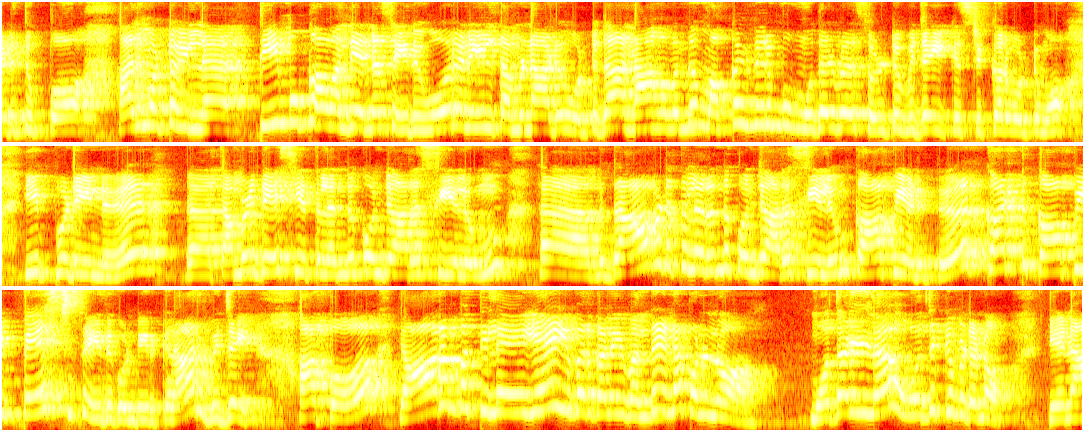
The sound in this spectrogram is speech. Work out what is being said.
எடுத்துப்போம். அது மட்டும் இல்லை திமுக வந்து என்ன செய்து? ஓரணியில் தமிழ்நாடு ஒட்டுதான் நாங்க வந்து மக்கள் விரும்பும் முதல்வர் சொல்லிட்டு விஜய்க்கு ஸ்டிக்கர் ஒட்டுவோம். இப்படின்னு தமிழ் தேசியத்துல இருந்து கொஞ்சம் அரசியலும் திராவிடத்துல இருந்து கொஞ்சம் அரசியலும் காப்பி எடுத்து கட் காப்பி பேஸ்ட் செய்து கொண்டிருக்கிறார் விஜய். அப்போ ஆரம்பத்திலேயே இவர்களை வந்து என்ன பண்ணணும்? முதல்ல ஒதுக்கி விடணும். ஏன்னா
